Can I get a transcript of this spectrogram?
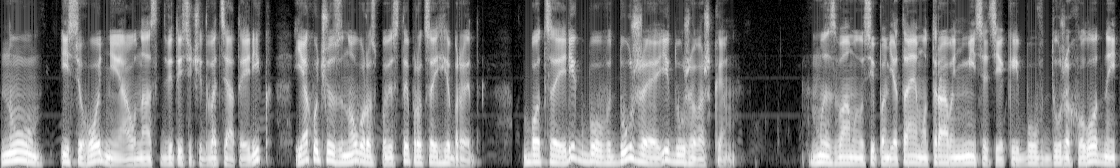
Ну, і сьогодні, а у нас 2020 рік, я хочу знову розповісти про цей гібрид, бо цей рік був дуже і дуже важким. Ми з вами усі пам'ятаємо травень місяць, який був дуже холодний,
